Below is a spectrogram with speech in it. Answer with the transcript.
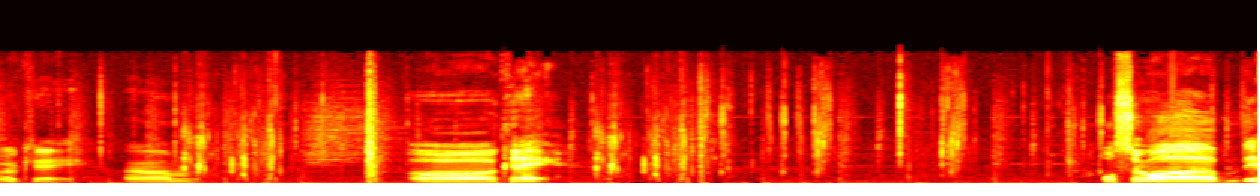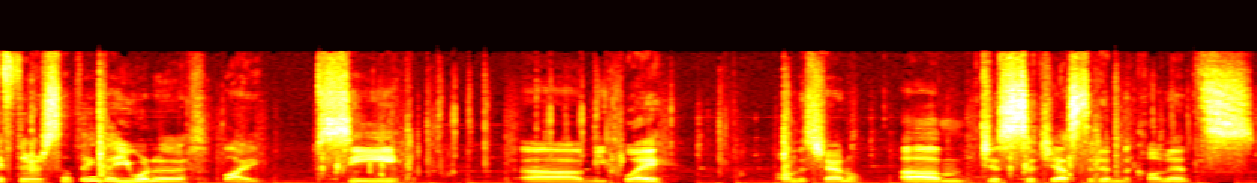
Okay. Um. Okay. Also, um, if there's something that you want to, like, see uh, me play on this channel, um, just suggest it in the comments.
